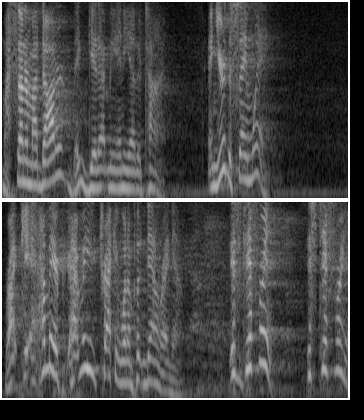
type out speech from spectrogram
My son or my daughter, they can get at me any other time. And you're the same way. Right? How many, are, how many are tracking what I'm putting down right now? It's different. It's different.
